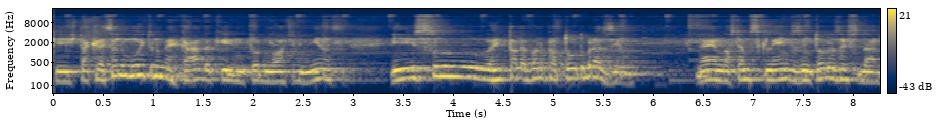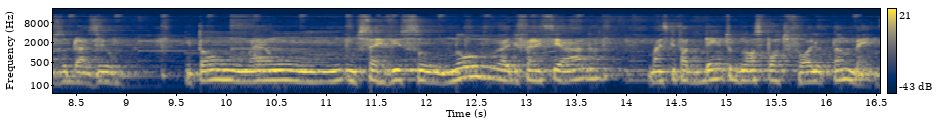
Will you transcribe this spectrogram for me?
que está crescendo muito no mercado aqui em todo o norte de Minas e isso a gente está levando para todo o Brasil. Né? Nós temos clientes em todas as cidades do Brasil. Então é um, um serviço novo, é diferenciado, mas que está dentro do nosso portfólio também.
